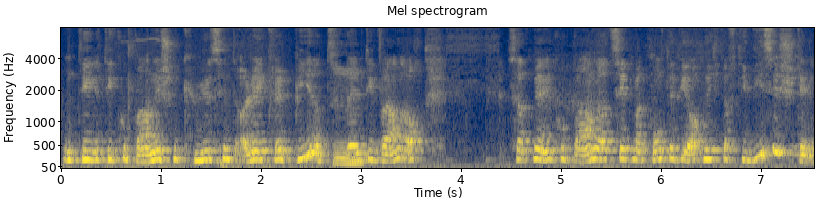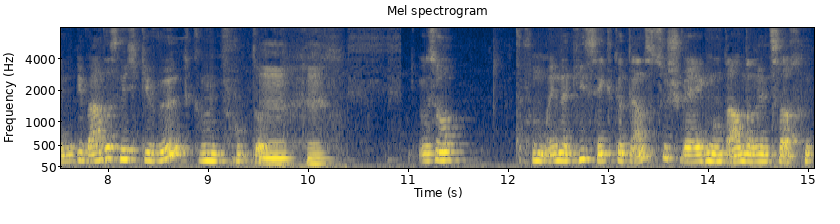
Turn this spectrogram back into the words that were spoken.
und die, die kubanischen Kühe sind alle krepiert, mhm. weil die waren auch, es hat mir ein Kubaner erzählt, man konnte die auch nicht auf die Wiese stellen, die waren das nicht gewöhnt, Grünfutter. Mhm. Also vom Energiesektor ganz zu schweigen und anderen Sachen.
